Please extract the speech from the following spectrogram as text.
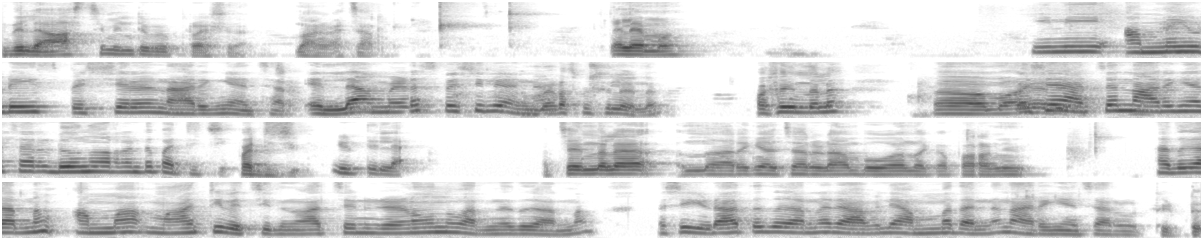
ഇത് ലാസ്റ്റ് മിനിറ്റ് പ്രിപ്പറേഷൻ മാങ്ങ അച്ചാർ. അല്ലേ അമ്മ? ഇനി അമ്മയുടെ സ്പെഷ്യൽ നാരങ്ങ അച്ചാർ. എല്ലാം അമ്മയുടെ സ്പെഷ്യൽ തന്നെ. അമ്മയുടെ സ്പെഷ്യൽ തന്നെ. പക്ഷെ ഇന്നലെ പക്ഷെ അച്ഛൻ നാരങ്ങ അച്ചാർ ഇടുന്ന് പറഞ്ഞിട്ട് പറ്റിച്ചു. പറ്റിച്ചു. ഇട്ടില്ല. അച്ഛൻ ഇന്നലെ നാരങ്ങ അച്ചാർ ഇടാൻ പോവാന്നൊക്കെ പറഞ്ഞു. അത് കാരണം അമ്മ മാറ്റി വെച്ചിരുന്നു. അച്ഛൻ ഇടണമെന്ന് പറഞ്ഞത് കാരണം. പക്ഷെ ഇടാത്തത് കാരണം രാവിലെ അമ്മ തന്നെ നാരങ്ങ അച്ചാർ ഇട്ടു.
